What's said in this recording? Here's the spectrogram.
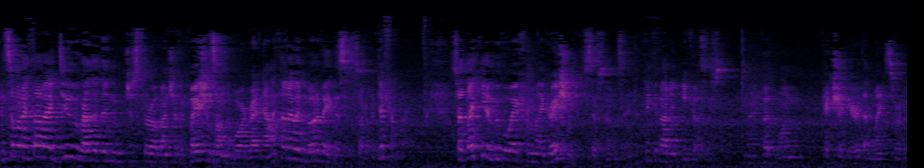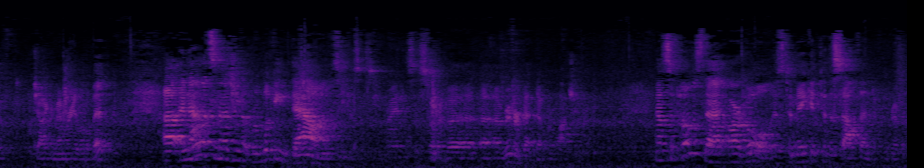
And so what I thought I'd do, rather than just throw a bunch of equations on the board right now, I thought I would motivate this in sort of a different way. So I'd like you to move away from migration systems and to think about an ecosystem. And I put one picture here that might sort of jog your memory a little bit. Uh, and now let's imagine that we're looking down on this ecosystem, right? This is sort of a, a, a riverbed that we're watching. Now suppose that our goal is to make it to the south end of the river.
